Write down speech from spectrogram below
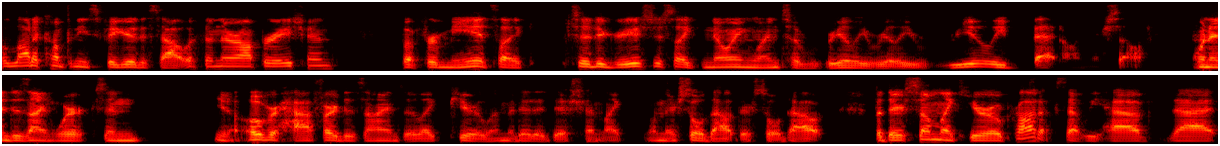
a lot of companies figure this out within their operations. But for me, it's like to a degree, it's just like knowing when to really, really, really bet on yourself when a design works. And you know over half our designs are like pure limited edition like when they're sold out they're sold out but there's some like hero products that we have that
